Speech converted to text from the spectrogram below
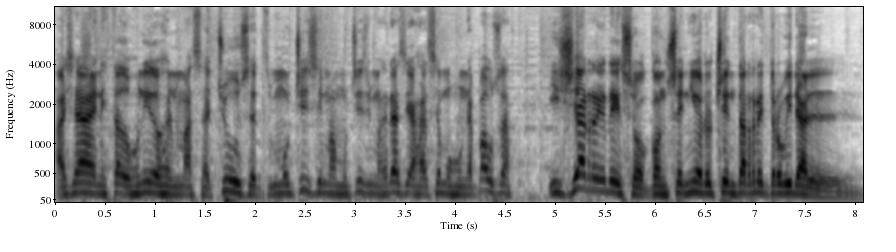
allá en Estados Unidos, en Massachusetts. Muchísimas, muchísimas gracias. Hacemos una pausa y ya regreso con Señor 80 Retroviral.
